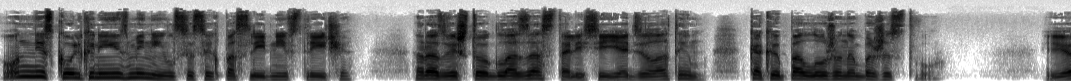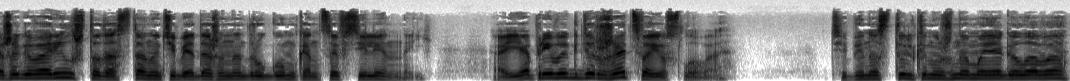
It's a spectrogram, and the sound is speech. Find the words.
Он нисколько не изменился с их последней встречи. Разве что глаза стали сиять золотым, как и положено божеству. Я же говорил, что достану тебя даже на другом конце вселенной. А я привык держать свое слово. Тебе настолько нужна моя голова?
